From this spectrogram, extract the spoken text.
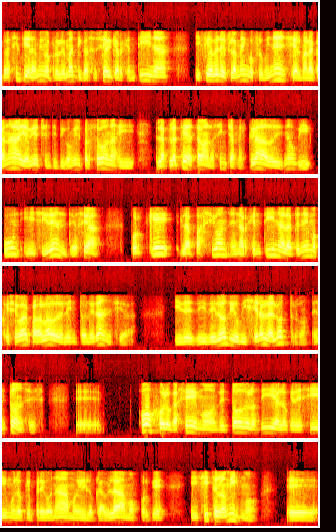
Brasil tiene la misma problemática social que Argentina y fui a ver el Flamengo Fluminense, el Maracaná, y había ochenta y pico mil personas, y la platea estaban los hinchas mezclados, y no vi un incidente, o sea, ¿por qué la pasión en Argentina la tenemos que llevar para el lado de la intolerancia y, del odio visceral al otro? Entonces, eh, ojo lo que hacemos, de todos los días lo que decimos, lo que pregonamos y lo que hablamos, porque, insisto en lo mismo, eh,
